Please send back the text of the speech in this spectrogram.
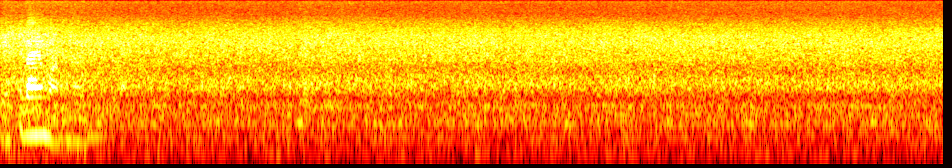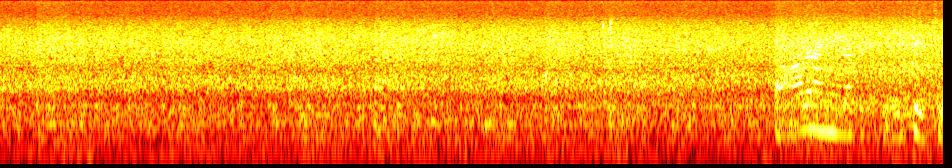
കെട്ടിടാൻ മറന്നു സാധനം ഇതിനകത്ത് കയറ്റി വെച്ച്.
